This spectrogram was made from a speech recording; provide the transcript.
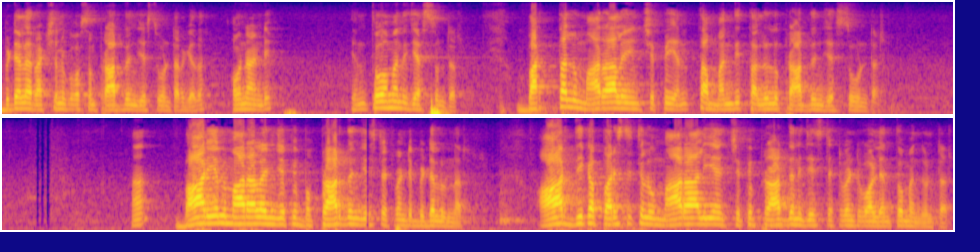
బిడ్డల రక్షణ కోసం ప్రార్థన చేస్తూ ఉంటారు కదా? అవునా అండి? ఎంతోమంది చేస్తుంటారు. భర్తలు మారాలని చెప్పి ఎంతమంది తల్లులు ప్రార్థన చేస్తూ ఉంటారు. భార్యలు మారాలని చెప్పి ప్రార్థన చేసేటటువంటి బిడ్డలు ఉన్నారు. ఆర్థిక పరిస్థితులు మారాలి అని చెప్పి ప్రార్థన చేసేటటువంటి వాళ్ళు ఎంతోమంది ఉంటారు.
